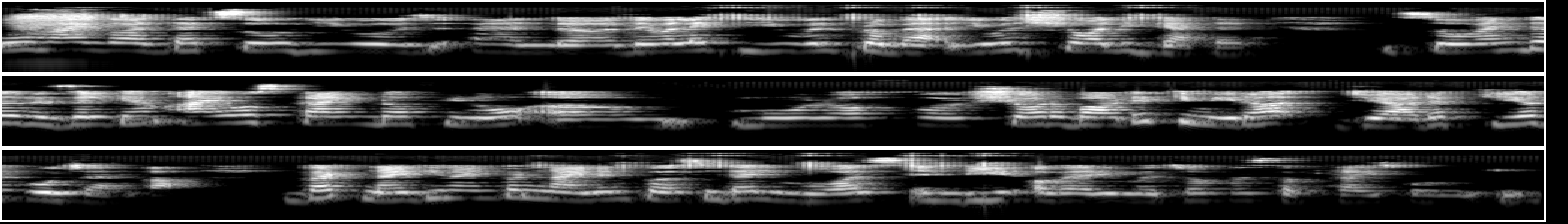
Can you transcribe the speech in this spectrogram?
oh my god that's so huge. And uh, they were like you will proba- you will surely get it. So when the result came I was kind of you know um, more of uh, sure about it that my JRF clear ho jayega. But 99.99% was indeed a very much of a surprise for me too.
